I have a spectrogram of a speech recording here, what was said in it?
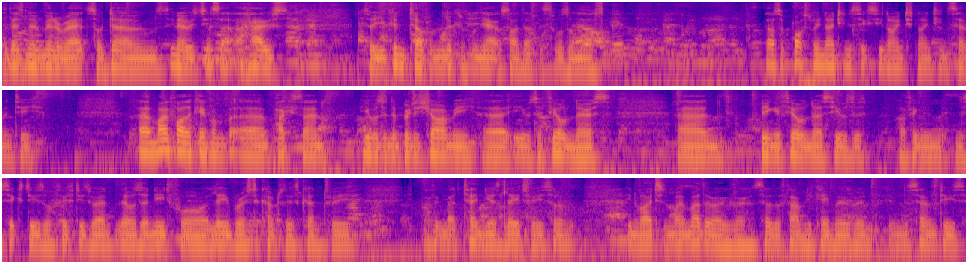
There's no minarets or domes, you know, it's just a, a house. So you couldn't tell from looking from the outside that this was a mosque. That was approximately 1969 to 1970. Uh, my father came from uh, Pakistan. He was in the British Army. Uh, he was a field nurse, and being a field nurse, he was, I think, in the 60s or 50s when there was a need for labourers to come to this country. I think about 10 years later, he sort of invited my mother over, so the family came over in, in the 70s.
